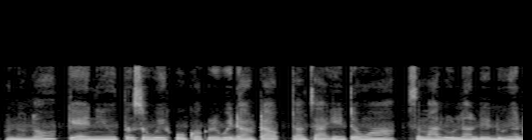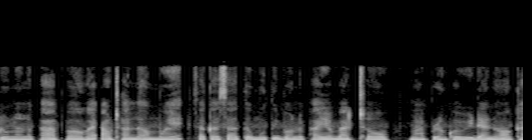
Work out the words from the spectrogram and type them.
ဖနလော KNU သစဝေကိုကော့ကရဝေတောက်တောက်တောက်ကြအင်းတုံးဟာစမားလူလန့်တဲ့ဒူးရဒုံလလဖဘောကအောက်ထားလအမွဲစကဆာတမှုတိဘောလဖရဘတ်ထိုမပရန်ခွေဝိဒနောက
